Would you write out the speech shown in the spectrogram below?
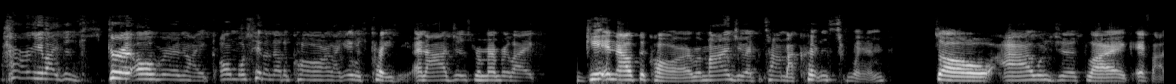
hurry like just skirt over and like almost hit another car like it was crazy and i just remember like getting out the car remind you at the time i couldn't swim so i was just like if i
